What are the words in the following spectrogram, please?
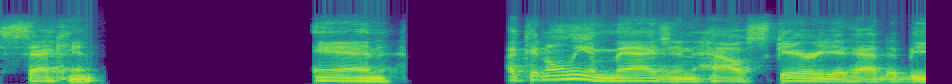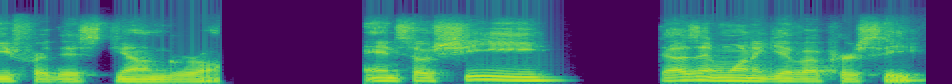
2nd. And I can only imagine how scary it had to be for this young girl. And so she doesn't want to give up her seat.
